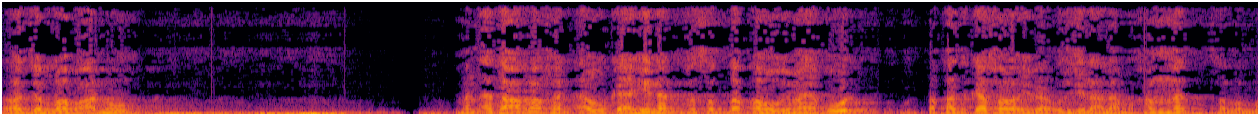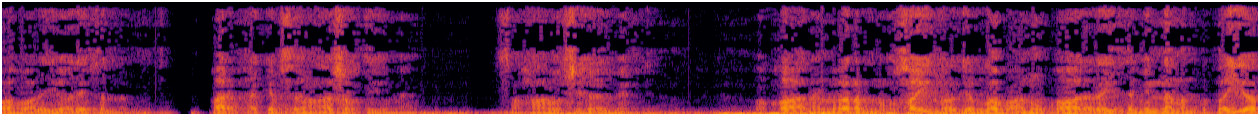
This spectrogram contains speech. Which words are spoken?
رضي الله عنه من أتى عرفا أو كاهنا فصدقه بما يقول فقد كفر بما أنزل على محمد صلى الله عليه وآله وسلم. قال الحكم صحيح على شرطهما صححه الشيخ الألباني. وقال عمران بن حسين رضي الله عنه قال ليس منا من تطير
